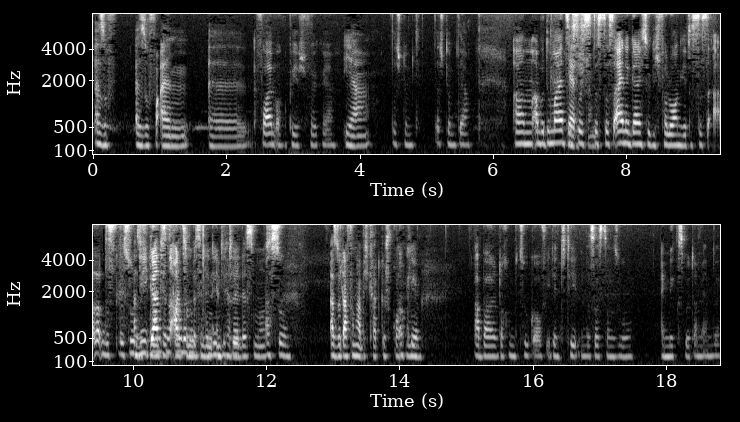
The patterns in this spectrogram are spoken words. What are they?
Also, also vor allem äh, Vor allem europäische Völker, ja. Ja. Das stimmt, das stimmt, ja. Ähm, aber du meinst, ja, dass, das, dass das eine gar nicht so wirklich verloren geht, dass das, dass, dass so also die ganzen anderen... so ein bisschen den Imperialismus. Ach so. Also davon habe ich gerade gesprochen. Okay. Aber doch in Bezug auf Identitäten, dass das dann so ein Mix wird am Ende.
